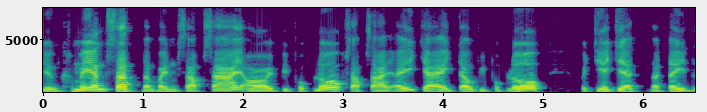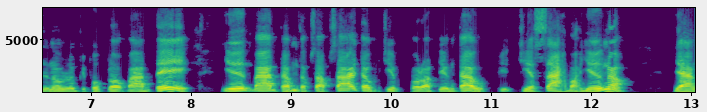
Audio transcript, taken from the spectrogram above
យើងគ្មានសិទ្ធដើម្បីផ្សព្វផ្សាយឲ្យពិភពលោកផ្សព្វផ្សាយអីចែកទៅពិភពលោក ប្រជាជាតិដតីនៅលើពិភពលោកបានទេ យើងបានត្រឹមតែផ្សព្វផ្សាយទៅប្រជាពលរដ្ឋយើងទៅប្រជាសាស្ត្ររបស់យើងនោះយ៉ាង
